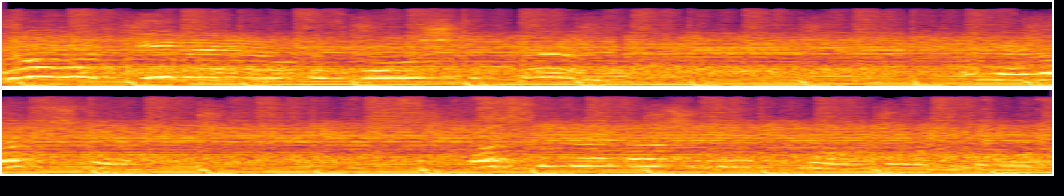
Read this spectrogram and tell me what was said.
Waarom moet iedereen op het hoogste punt? Oké, dat is het. Wat gebeurt als ik dit knopje omdruk?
